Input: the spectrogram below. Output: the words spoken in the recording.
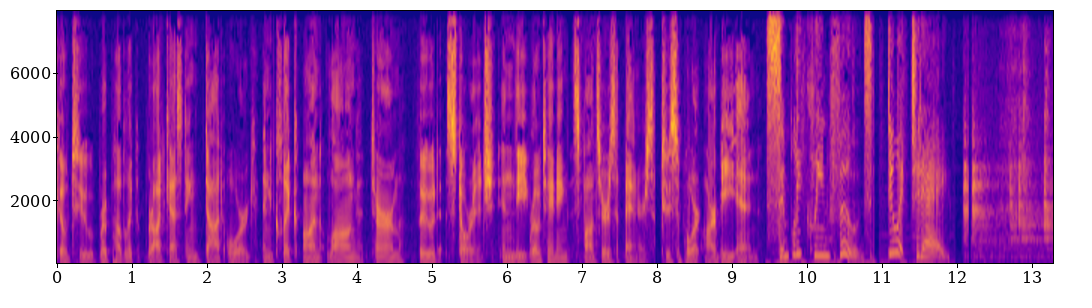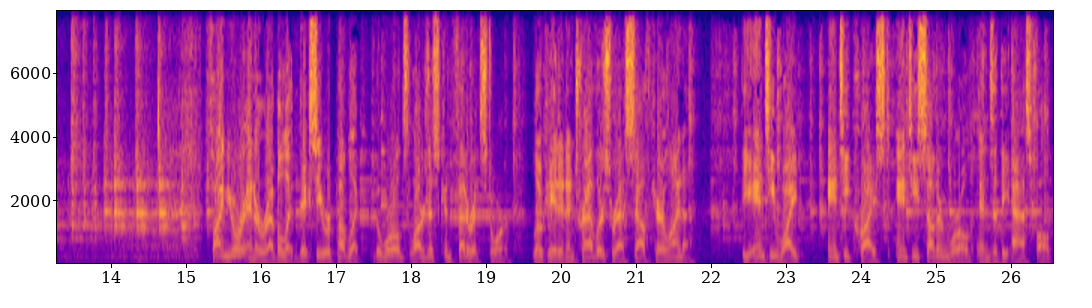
Go to republicbroadcasting.org and click on long term food storage in the rotating sponsors banners to support RBN. Simply Clean Foods. Do it today. Find your inner rebel at Dixie Republic, the world's largest Confederate store, located in Travelers Rest, South Carolina. The anti white, anti Christ, anti Southern world ends at the asphalt.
